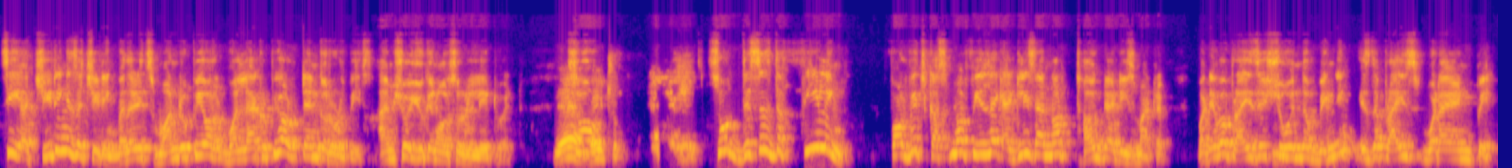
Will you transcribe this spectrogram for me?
See, a cheating is a cheating, whether it's one rupee or one lakh rupee or 10 crore rupees. I'm sure you can also relate to it. Yeah, so, very true. So, this is the feeling for which customer feels like at least I'm not thugged at EaseMyTrip. Whatever price they show in the beginning is the price what I end pay.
